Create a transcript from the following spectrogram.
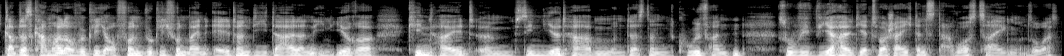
ich glaube, das kam halt auch wirklich auch von wirklich von meinen Eltern, die da dann in ihrer Kindheit ähm, sinniert haben und das dann cool fanden, so wie wir halt jetzt wahrscheinlich dann Star Wars zeigen und sowas.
